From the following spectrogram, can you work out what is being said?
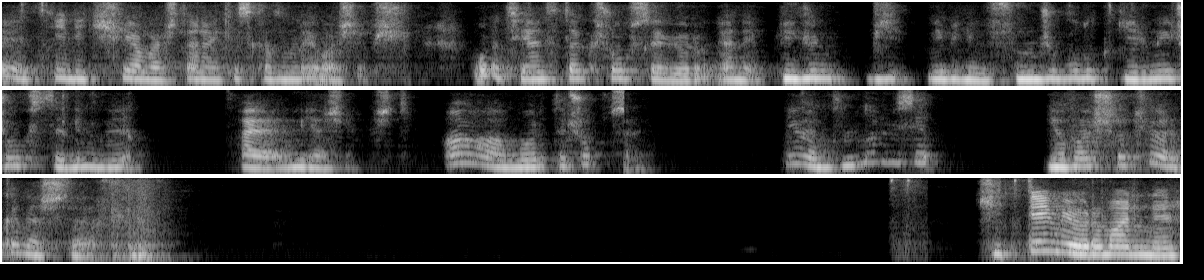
Evet 7 kişi yavaştan herkes kazanmaya başlamış. Bu arada TNT Talk'ı çok seviyorum. Yani bir gün bir, ne bileyim sunucu bulup girmeyi çok istedim ve hayalimi gerçekleştirdim. Aa bu arada çok güzel. Ya bunlar bizi yavaşlatıyor arkadaşlar. Kitlemiyorum anne.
